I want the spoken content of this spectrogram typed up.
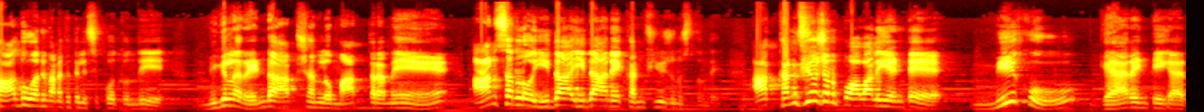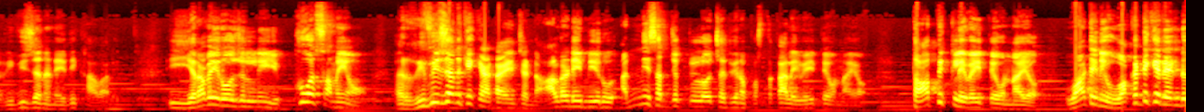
కాదు అని మనకు తెలిసిపోతుంది. మిగిలిన రెండు ఆప్షన్లు మాత్రమే ఆన్సర్లో ఇదా ఇదా అనే కన్ఫ్యూజన్ వస్తుంది. ఆ కన్ఫ్యూజన్ పోవాలి అంటే మీకు గ్యారంటీగా రివిజన్ అనేది కావాలి. ఈ ఇరవై రోజుల్ని ఎక్కువ సమయం రివిజన్కి కేటాయించండి. ఆల్రెడీ మీరు అన్ని సబ్జెక్టుల్లో చదివిన పుస్తకాలు ఏవైతే ఉన్నాయో టాపిక్లు ఏవైతే ఉన్నాయో వాటిని ఒకటికి రెండు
